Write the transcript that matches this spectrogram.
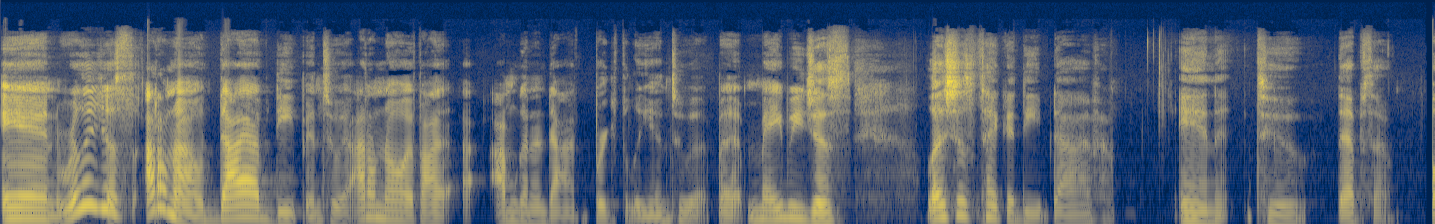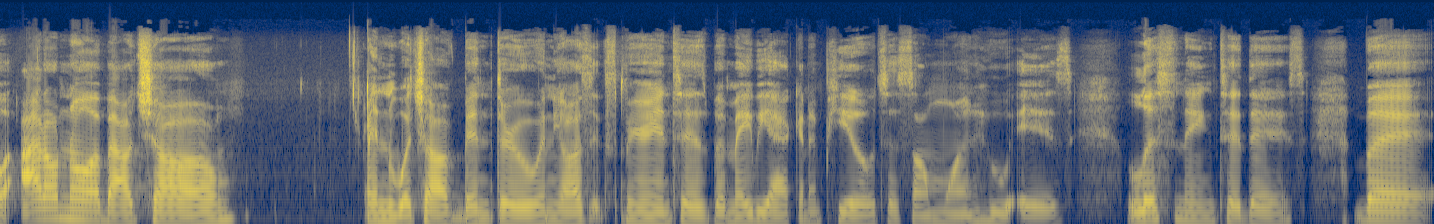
and really just I don't know dive deep into it. I don't know if I I'm gonna dive briefly into it, but maybe just let's just take a deep dive into the episode. Well, I don't know about y'all and what y'all have been through and y'all's experiences, but maybe I can appeal to someone who is listening to this. But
